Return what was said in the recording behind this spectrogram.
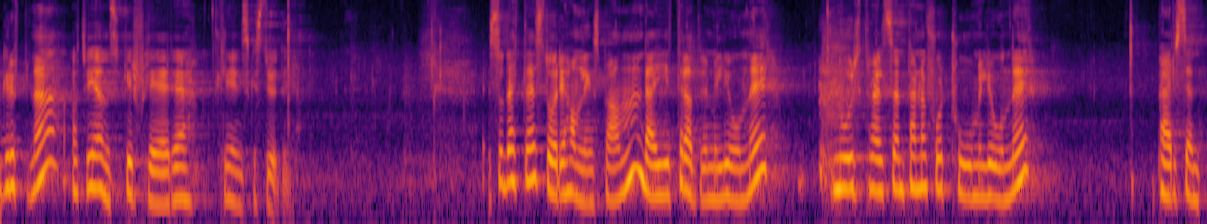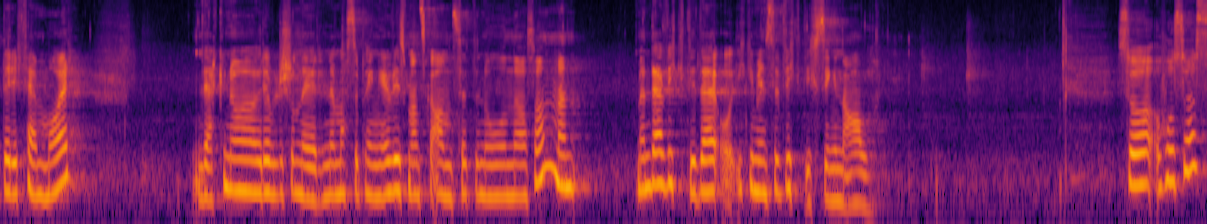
gruppene, at vi ønsker flere kliniske studier. Så dette står i handlingsplanen. Det er gitt 30 millioner. Nordtrail-sentrene får 2 millioner per senter i fem år. Det er ikke noe revolusjonerende masse penger hvis man skal ansette noen, og sånn, men, men, det er viktig, det er ikke minst et viktig signal. Så hos oss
